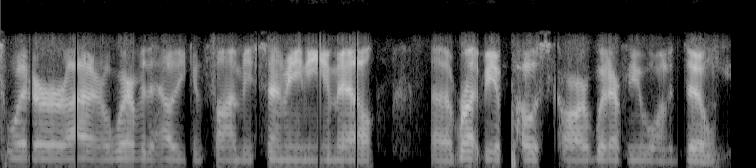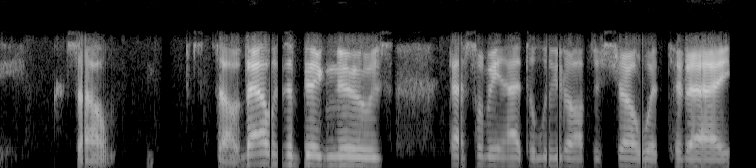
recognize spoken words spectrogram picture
Twitter. I don't know wherever the hell you can find me. Send me an email, uh, write me a postcard, whatever you want to do. So, so that was the big news that's what we had to lead off the show with today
